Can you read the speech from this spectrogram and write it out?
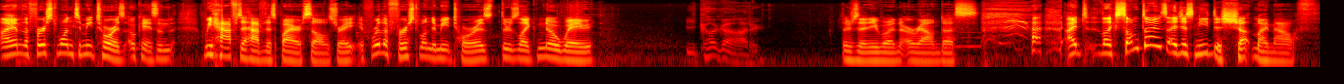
I am the first one to meet Torres. Okay, so we have to have this by ourselves, right? If we're the first one to meet Torres, there's like no way there's anyone around us. I like sometimes I just need to shut my mouth.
